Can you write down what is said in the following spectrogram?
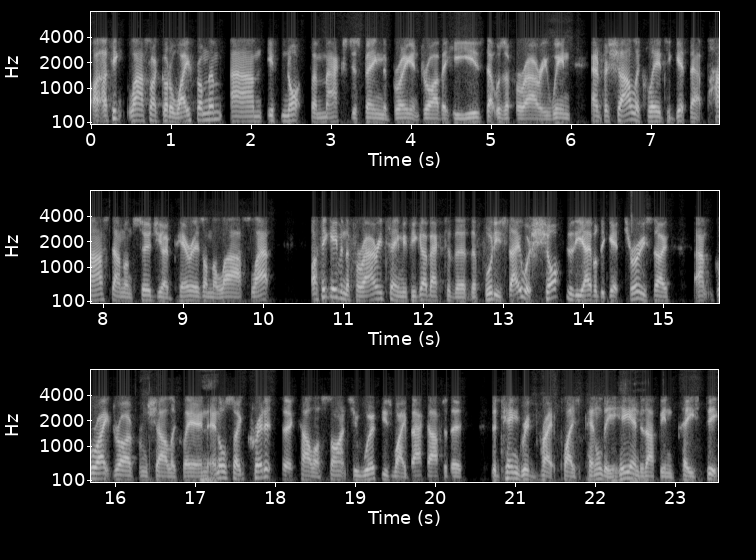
I think last night got away from them. Um, if not for Max just being the brilliant driver he is, that was a Ferrari win. And for Charles Leclerc to get that pass done on Sergio Perez on the last lap, I think even the Ferrari team, if you go back to the, the footage, they were shocked that he able to get through. So um, great drive from Charles Leclerc. And, and also credit to Carlos Sainz, who worked his way back after the, the 10 grid place penalty. He ended up in P6.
